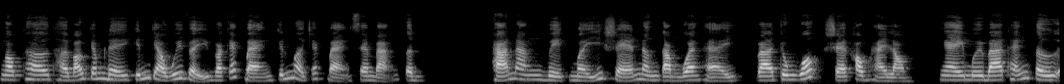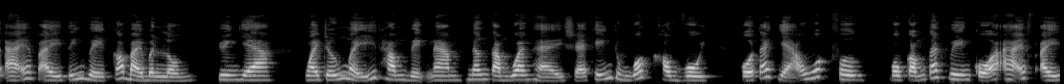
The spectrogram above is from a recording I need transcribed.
Ngọc Thơ, Thời báo chấm D kính chào quý vị và các bạn, kính mời các bạn xem bản tin. Khả năng Việt Mỹ sẽ nâng tầm quan hệ và Trung Quốc sẽ không hài lòng. Ngày 13 tháng 4, AFA tiếng Việt có bài bình luận, chuyên gia, Ngoại trưởng Mỹ thăm Việt Nam nâng tầm quan hệ sẽ khiến Trung Quốc không vui, của tác giả Quốc Phương, một cộng tác viên của AFA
